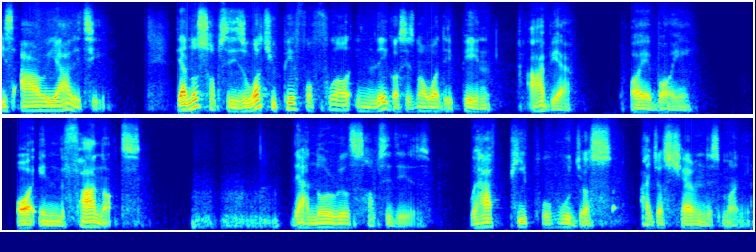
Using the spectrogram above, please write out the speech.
It's our reality. There are no subsidies. What you pay for fuel in Lagos is not what they pay in Abia or Ebonyi or in the far north. There are no real subsidies. We have people who just are just sharing this money.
